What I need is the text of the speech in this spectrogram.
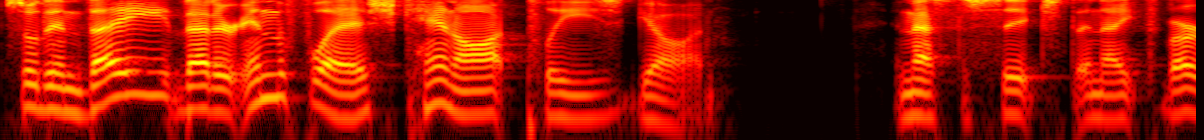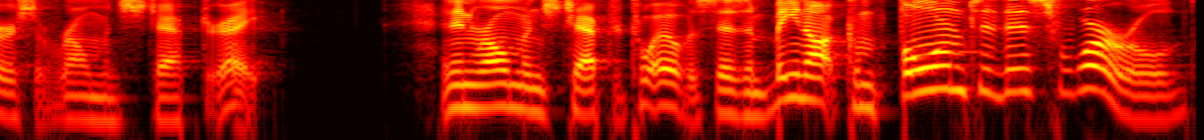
So then they that are in the flesh cannot please God. And that's the sixth and eighth verse of Romans chapter 8. And in Romans chapter 12, it says, And be not conformed to this world,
